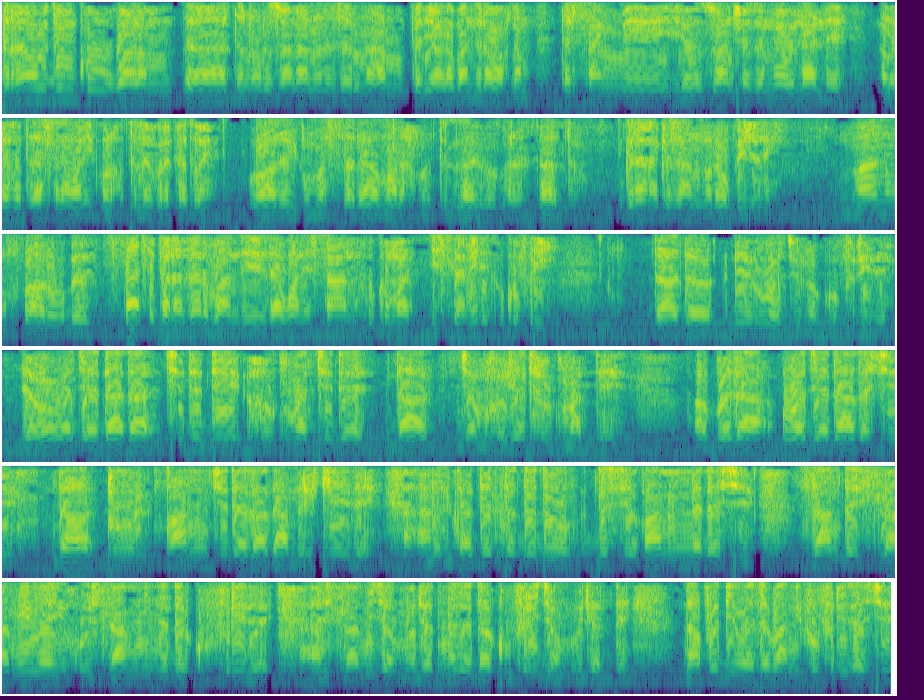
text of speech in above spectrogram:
درنو اورېدونکو! غواړم د نورو ځوانانو نظرونه هم په دې اړه باندې را واخلم. تر څنګ مې یو ځوان چا زلمی ولاړ دی. لومړی خو ته ته السلام علیکم ورحمة الله وبرکاته وایم. وعلیکم السلام ورحمة الله وبرکاته. ګرانه که ځان مو را وپېژنئ. زما نوم فاروق دی. ستاسې په نظر باندې د افغانستان حکومت اسلامي دی که کفري؟ دا د ډېرو وجو نه کفري دی. یوه وجه یې دا ده چې د دې حکومت چې دی دا جمهوریت حکومت دی او بله وجه یې دا ده چې دا ټول قانون چې دی دا د امریکې دی دلته دلته د دو داسې قانون نه دی چې ځان ته اسلامي وایي خو اسلامي نه دی کفري دی اسلامي جمهوریت نه دی دا کفري جمهوریت دی دا په دې وجه باندې کفري دی چې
